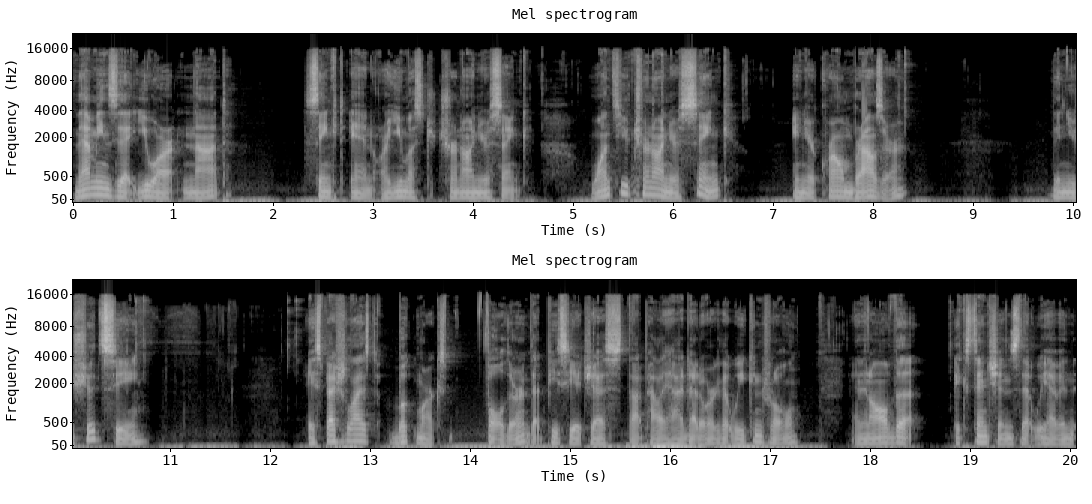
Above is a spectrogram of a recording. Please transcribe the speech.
that means that you are not synced in or you must turn on your sync. Once you turn on your sync in your Chrome browser, then you should see a specialized bookmarks folder that pchs.palihigh.org that we control, and then all the extensions that we have in,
